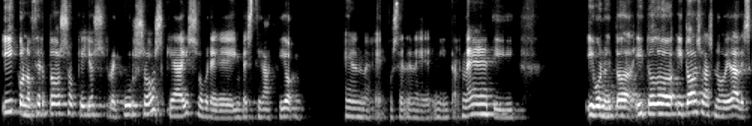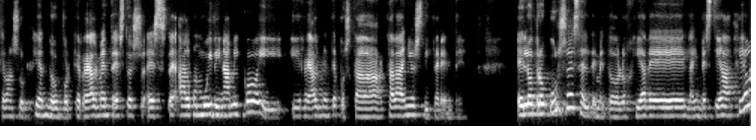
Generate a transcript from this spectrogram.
y conocer todos aquellos recursos que hay sobre investigación en, pues en, Internet y, y bueno, y, todo, y, todas las novedades que van surgiendo, porque realmente esto es, algo muy dinámico y, y realmente pues cada, cada, año es diferente. El otro curso es el de metodología de la investigación,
